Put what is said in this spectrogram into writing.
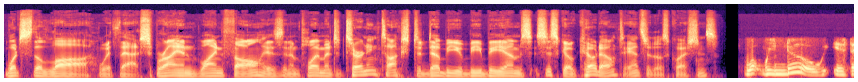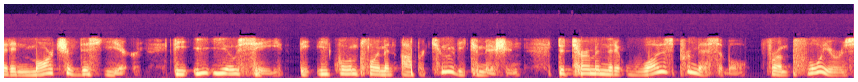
What's the law with that? Brian Weinthal is an employment attorney, talks to WBBM's Cisco Cotto to answer those questions. What we know is that in March of this year, the EEOC, the Equal Employment Opportunity Commission, determined that it was permissible for employers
